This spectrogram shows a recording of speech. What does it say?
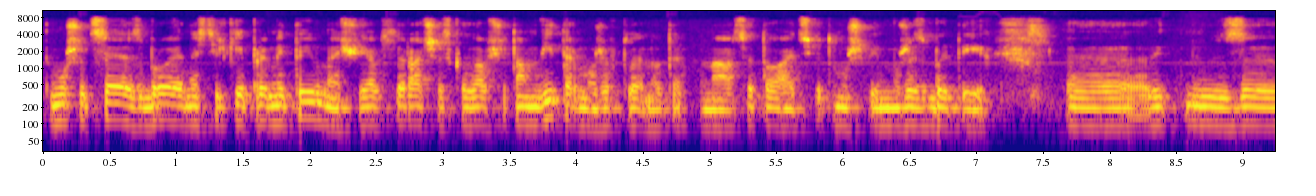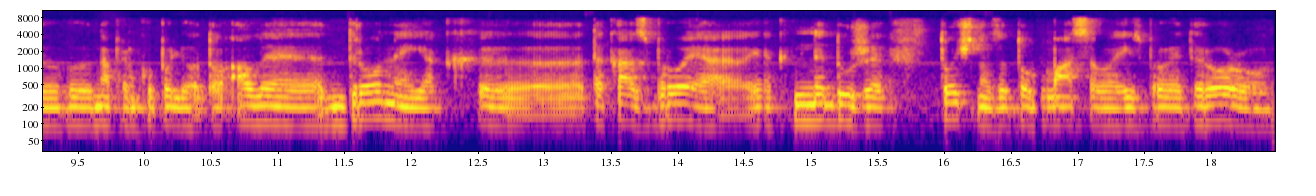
тому що це зброя настільки примітивна, що я б радше сказав, що там вітер може вплинути на ситуацію, тому що він може збити їх від з напрямку польоту, але дрони як така зброя, як не дуже точно, зато масова і зброя терору,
